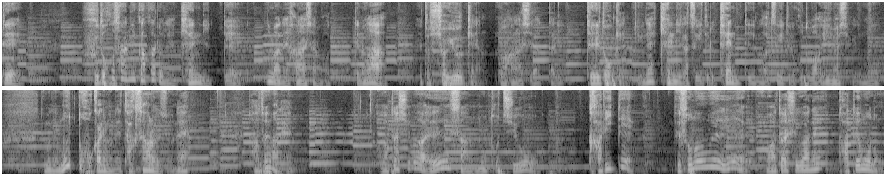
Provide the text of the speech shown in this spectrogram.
で不動産にかかるね権利って今ね話したのってのが、えっと、所有権の話だったり抵当権っていうね権利がついてる権っていうのがついてる言葉を言いましたけどもでもねもっと他にもねたくさんあるんですよね。例えばね私は A さんの土地を借りてでその上で私がね建物をね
